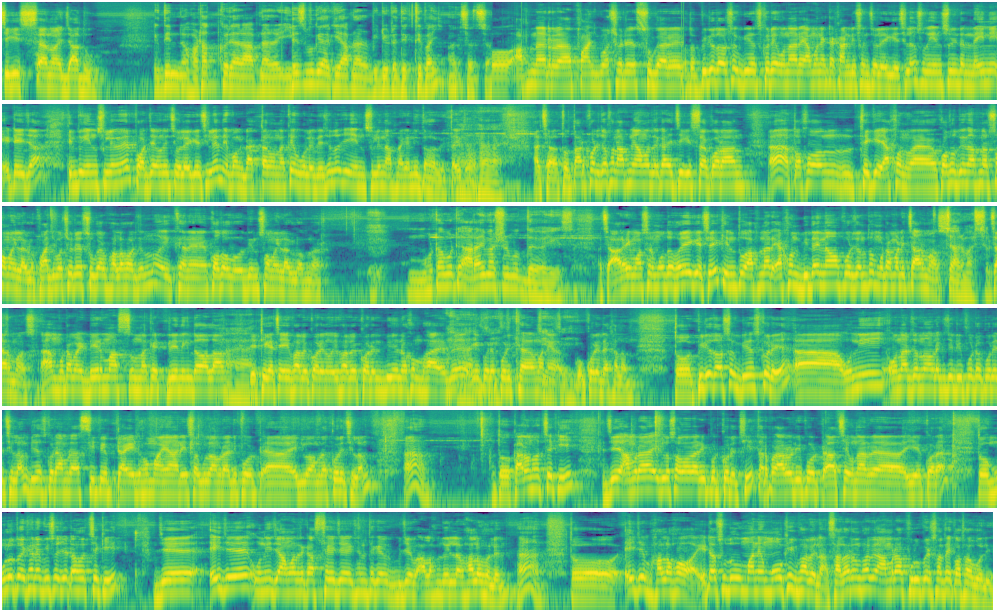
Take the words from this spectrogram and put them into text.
চিকিৎসা নয় জাদু। একদিন হঠাৎ করে আর আপনার ফেসবুকে আর কি আপনার ভিডিওটা দেখতে পাই। আচ্ছা আচ্ছা। তো আপনার পাঁচ বছরের সুগারের তো প্রিয় দর্শক বিশেষ করে ওনার এমন একটা কন্ডিশন চলে গিয়েছিলেন শুধু ইনসুলিনটা নেই এটাই যা। কিন্তু ইনসুলিনের পর্যায়ে উনি চলে গেছিলেন এবং ডাক্তার ওনাকে বলে দিয়েছিল যে ইনসুলিন আপনাকে নিতে হবে তাই তো? হ্যাঁ আচ্ছা তো তারপর যখন আপনি আমাদের কাছে চিকিৎসা করান হ্যাঁ তখন থেকে এখন কতদিন আপনার সময় লাগল? পাঁচ বছরের সুগার ভালো হওয়ার জন্য এখানে কত দিন সময় লাগল আপনার? মোটামুটি আড়াই মাসের মধ্যে হয়ে গেছে। আচ্ছা আড়াই মাসের মধ্যে হয়ে গেছে কিন্তু আপনার এখন বিদায় নেওয়া পর্যন্ত মোটামুটি চার মাস। চার মাস চার মাস হ্যাঁ মোটামুটি দেড় মাস ওনাকে ট্রেনিং দেওয়ালাম হ্যাঁ। যে ঠিক আছে এইভাবে করেন ওইভাবে করেন বিভিন্ন রকম ভাবে হ্যাঁ, এ করে পরীক্ষা মানে করে দেখালাম। তো প্রিয় দর্শক বিশেষ করে উনি ওনার জন্য আমরা কিছু রিপোর্টও করেছিলাম বিশেষ করে আমরা সিপেপটাইড হোমায়ার এসবগুলো আমরা রিপোর্ট এগুলো আমরা করেছিলাম হ্যাঁ। তো কারণ হচ্ছে কি যে আমরা এগুলো সব আমরা রিপোর্ট করেছি, তারপর আরও রিপোর্ট আছে ওনার ইয়ে করা। তো মূলত এখানে বিষয় যেটা হচ্ছে কি যে এই যে উনি যে আমাদের কাছ থেকে যে এখান থেকে যে আলহামদুলিল্লাহ ভালো হলেন হ্যাঁ? তো এই যে ভালো হওয়া, এটা শুধু মানে মৌখিকভাবে না, সাধারণভাবে আমরা পুরুপের সাথে কথা বলি।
